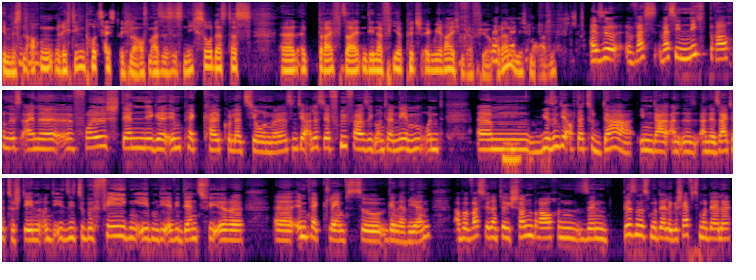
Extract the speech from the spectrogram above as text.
die müssen mhm. auch einen, richtigen Prozess durchlaufen. Also es ist nicht so, dass das äh, drei Seiten DIN A4 Pitch irgendwie reichen dafür, oder? Nehme ich mal an. Also was, was sie nicht brauchen, ist eine äh, vollständige Impact-Kalkulation, weil das sind ja alles sehr frühphasige Unternehmen und ähm, mhm. wir sind ja auch dazu da, ihnen da an, an der Seite zu stehen und sie zu befähigen, eben die Evidenz für ihre äh, Impact Claims zu generieren. Aber was wir natürlich schon brauchen, sind Businessmodelle, Geschäftsmodelle,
